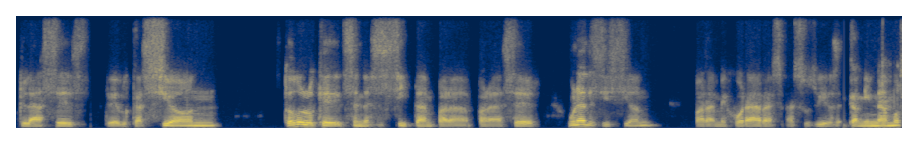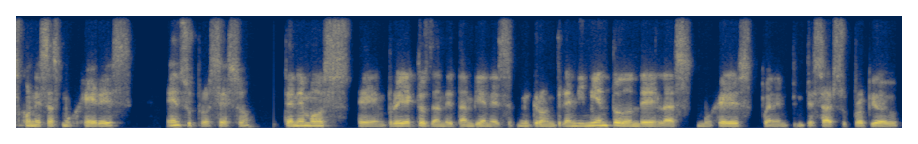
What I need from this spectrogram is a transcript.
clases de educación, todo lo que se necesitan para, para hacer una decisión para mejorar a, sus vidas. Caminamos con esas mujeres en su proceso. Tenemos eh, proyectos donde también es microemprendimiento, donde las mujeres pueden empezar su propio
